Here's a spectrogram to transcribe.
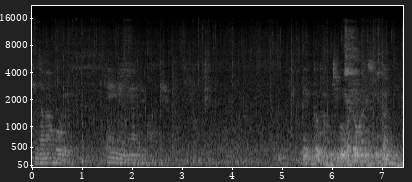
긴장하고 게임에 임해야 될 것 같아요. 네, 또 다음 질문 가도록 하겠습니다.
